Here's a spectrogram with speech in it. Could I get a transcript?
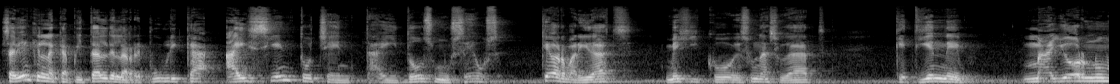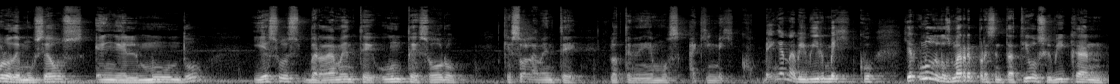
¿Sabían que en la capital de la República hay 182 museos? ¡Qué barbaridad! México es una ciudad que tiene mayor número de museos en el mundo y eso es verdaderamente un tesoro que solamente lo tenemos aquí en México. Vengan a vivir México y algunos de los más representativos se ubican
